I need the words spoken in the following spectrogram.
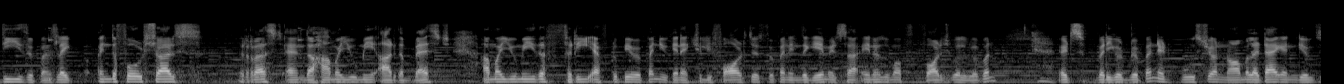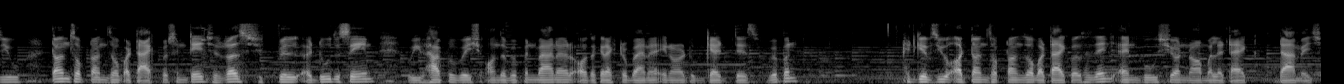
these weapons like in the 4 stars Rust and the Hamayumi are the best. Hamayumi is a free F2P weapon. You can actually forge this weapon in the game. It's a Inazuma forgeable weapon. It's very good weapon. It boosts your normal attack and gives you tons of tons of attack percentage. Rust will uh, do the same. You have to wish on the weapon banner or the character banner in order to get this weapon. It gives you a tons of tons of attack percentage and boosts your normal attack damage.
